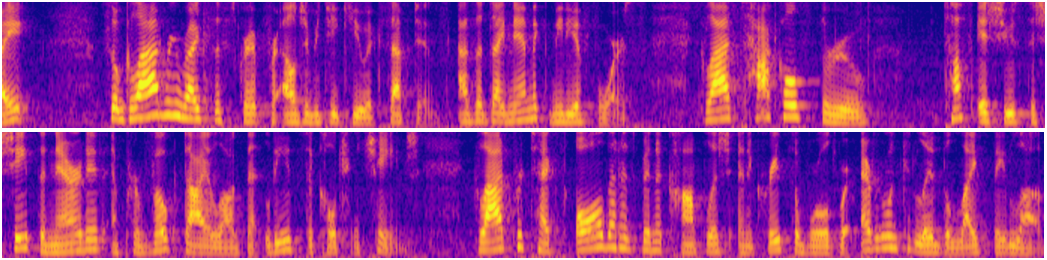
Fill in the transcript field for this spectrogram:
Right? So GLAAD rewrites the script for LGBTQ acceptance. As a dynamic media force, GLAAD tackles through tough issues to shape the narrative and provoke dialogue that leads to cultural change. GLAAD protects all that has been accomplished and it creates a world where everyone can live the life they love.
